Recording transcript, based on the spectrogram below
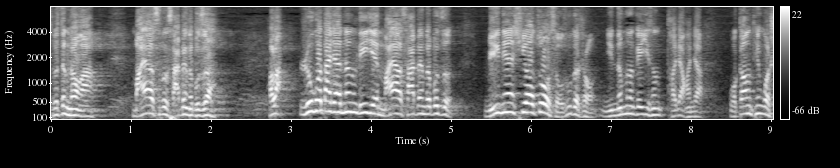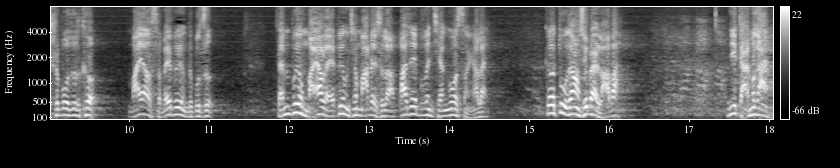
是个症状啊。麻药是不是啥病都不治？好了，如果大家能理解麻药啥病都不治，明天需要做手术的时候，你能不能跟医生讨价还价？我刚听过石博士的课，麻药什么病都不治，咱们不用麻药了，也不用请麻醉师了，把这部分钱给我省下来，搁肚子上随便拉吧。你敢不敢？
